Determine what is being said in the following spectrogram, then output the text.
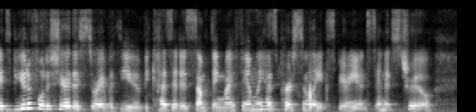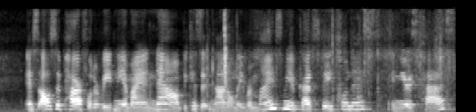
It's beautiful to share this story with you because it is something my family has personally experienced, and it's true. It's also powerful to read Nehemiah now because it not only reminds me of God's faithfulness in years past,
